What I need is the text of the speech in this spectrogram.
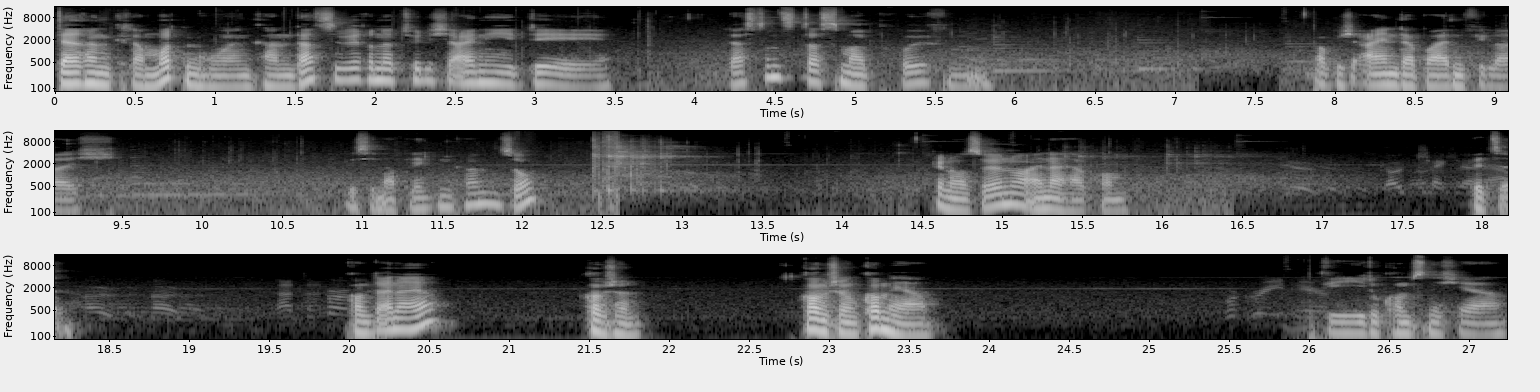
deren Klamotten holen kann. Das wäre natürlich eine Idee. Lasst uns das mal prüfen. Ob ich einen der beiden vielleicht ein bisschen ablenken kann. So. Genau, soll ja nur einer herkommen. Bitte. Kommt einer her? Komm schon. Komm schon, komm her. Wie, du kommst nicht her?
